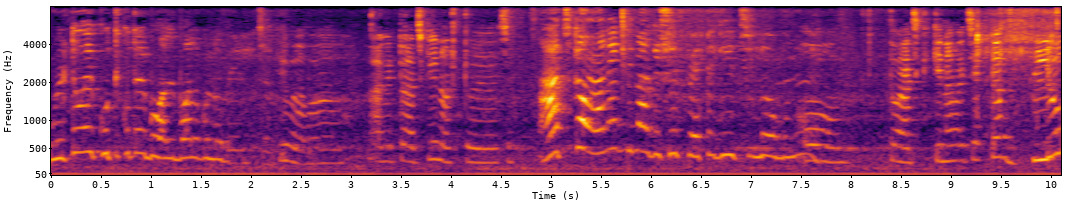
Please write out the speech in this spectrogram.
উল্টো ওই কুটি কুটির বল বলগুলো বেরিয়ে যাবে। বাবা আগেরটা আজকেই নষ্ট হয়ে গেছে। আজকে অনেক দিন আগে সে ফেটে গিয়েছিল ও তো আজকে কেনা হয়েছে একটা ব্লু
